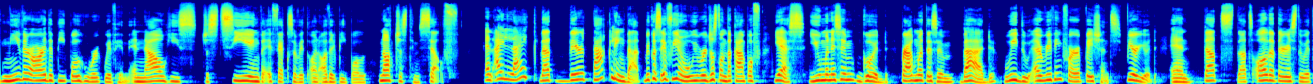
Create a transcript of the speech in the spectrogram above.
neither are the people who work with him. And now he's just seeing the effects of it on other people, not just himself. And I like that they're tackling that because if, you know, we were just on the camp of, yes, humanism, good, pragmatism, bad, we do everything for our patients, period. And that's that's all that there is to it.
